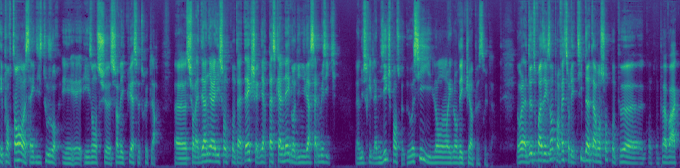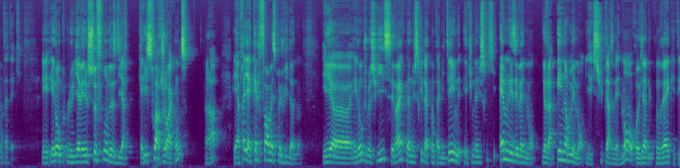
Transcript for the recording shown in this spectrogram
et pourtant, ça existe toujours. Et, ils ont survécu à ce truc-là. Euh, sur la dernière édition de Contatech, je fais venir Pascal Nègre d'Universal Music. L'industrie de la musique, je pense que eux aussi, ils l'ont, ils l'ont vécu un peu ce truc-là. Donc voilà, deux, trois exemples, en fait, sur les types d'interventions qu'on peut, euh, qu'on, peut avoir à Contatech. Et, et donc, il y avait ce fond de se dire, quelle histoire je raconte? Voilà. Et après, il y a quelle forme est-ce que je lui donne? Et, euh, et, donc, je me suis dit, c'est vrai que l'industrie de la comptabilité est une industrie qui aime les événements. Il y en a énormément. Il y a des super événements. On revient du congrès qui était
